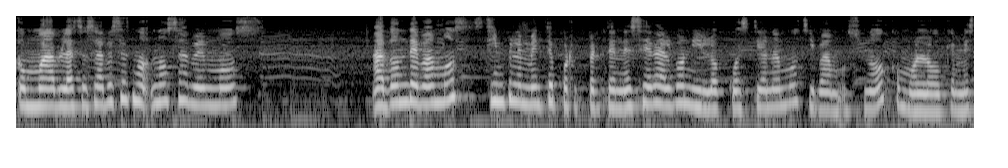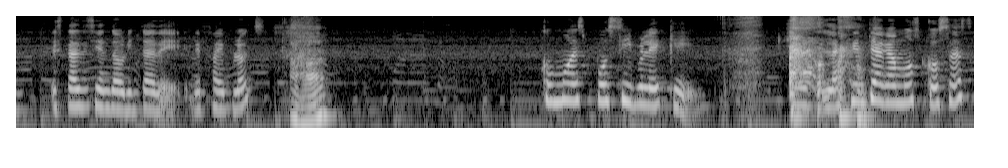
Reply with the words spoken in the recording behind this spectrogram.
como hablas, o sea, a veces no, no sabemos a dónde vamos simplemente por pertenecer a algo ni lo cuestionamos y vamos, ¿no? Como lo que me estás diciendo ahorita de, de Five Bloods. Ajá. ¿Cómo es posible que, que la gente hagamos cosas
